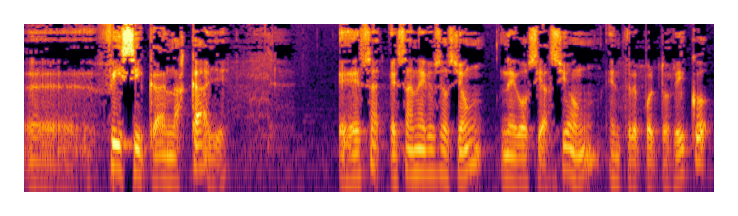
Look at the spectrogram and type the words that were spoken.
eh, física en las calles, es esa, esa negociación, negociación entre Puerto Rico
